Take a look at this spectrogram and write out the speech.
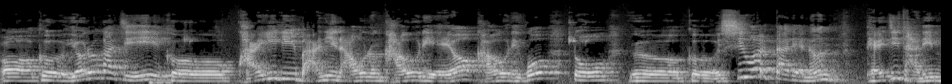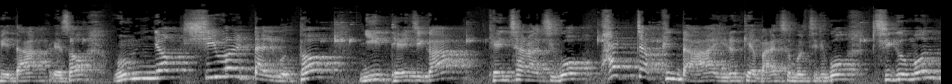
어, 그 여러 가지 그 과일이 많이 나오는 가을이에요. 가을이고 또그 10월 달에는 돼지 달입니다. 그래서 음력 10월 달부터 이 돼지가 괜찮아지고 활짝 핀다 이렇게 말씀을 드리고 지금은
